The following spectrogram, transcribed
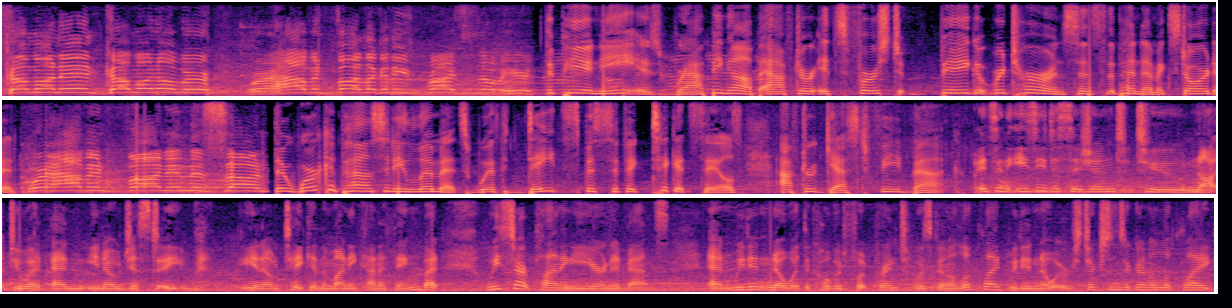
Come on in, come on over. We're having fun. Look at these prizes over here. The PNE is wrapping up after its first big return since the pandemic started. We're having fun in the sun. There were capacity limits with date specific ticket sales after guest feedback. It's an easy decision to not do it and, you know, just, uh, you know, take in the money kind of thing. But we start planning a year in advance. And we didn't know what the COVID footprint was going to look like. We didn't know what restrictions are going to look like.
